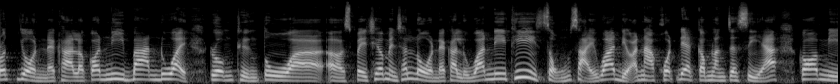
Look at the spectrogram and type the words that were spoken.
รถยนต์นะคะแล้วก็หนี้บ้านด้วย รวมถึงตัวเอ่อ special mention loan นะคะหรือว่าหนี้ที่สงสัยว่าเดี๋ยวอนาคตเนี่ยกำลังจะเสีย ก็มี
